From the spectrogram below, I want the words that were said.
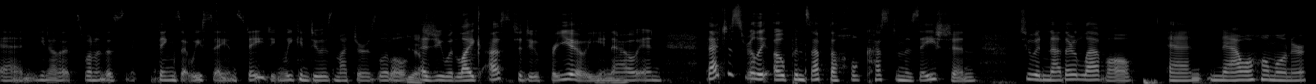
and you know that's one of the th- things that we say in staging. We can do as much or as little Yes. as you would like us to do for you. You know, and that just really opens up the whole customization to another level. And now a homeowner,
